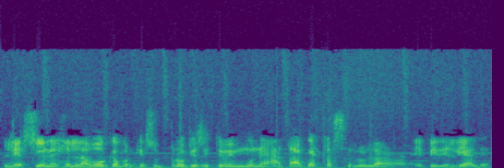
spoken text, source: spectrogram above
lesiones en la boca porque su propio sistema inmune ataca estas células epiteliales,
